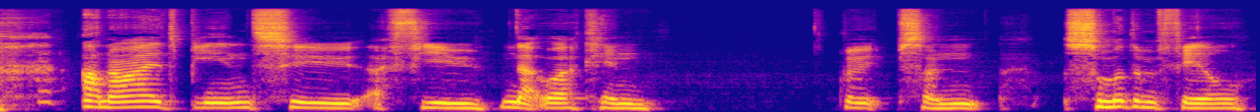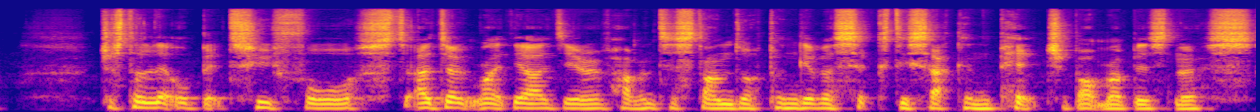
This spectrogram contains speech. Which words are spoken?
and I'd been to a few networking groups, and some of them feel just a little bit too forced. I don't like the idea of having to stand up and give a 60 second pitch about my business.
